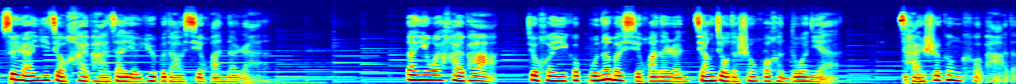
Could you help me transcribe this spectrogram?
虽然依旧害怕再也遇不到喜欢的人，但因为害怕就和一个不那么喜欢的人将就的生活很多年，才是更可怕的。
